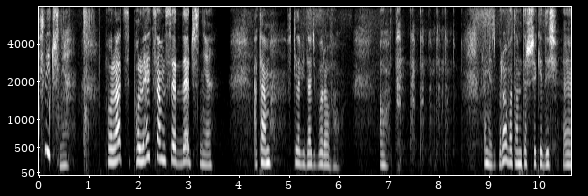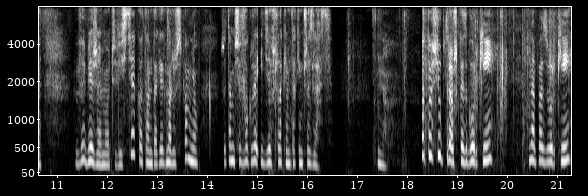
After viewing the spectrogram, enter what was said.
Ślicznie. Polacy, polecam serdecznie. A tam w tle widać borową. O, tam, tam, tam, tam, tam, tam. tam. Jest borowa, tam też się kiedyś e, wybierzemy oczywiście, tylko tam, tak jak Mariusz wspomniał, że tam się w ogóle idzie szlakiem takim przez las. No. No to siup troszkę z górki na pazurki.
